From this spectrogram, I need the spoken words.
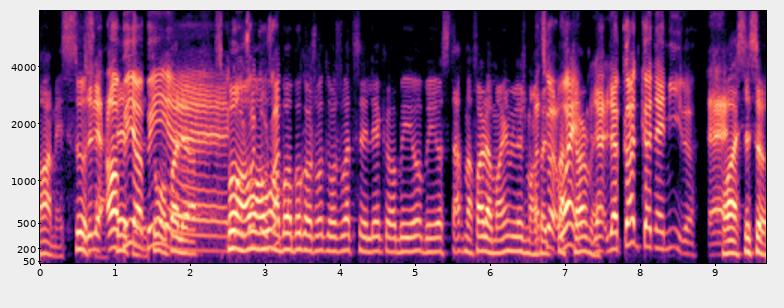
Ah, mais ça. C'est le AB, AB. C'est pas en haut, en bas, bas, gauche, droite, gauche, droite, select, AB, AB, start, une affaire de même. Là, je m'en rappelle pas ouais, cœur, mais... le, code Konami. Là. Euh, ouais, c'est ça.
